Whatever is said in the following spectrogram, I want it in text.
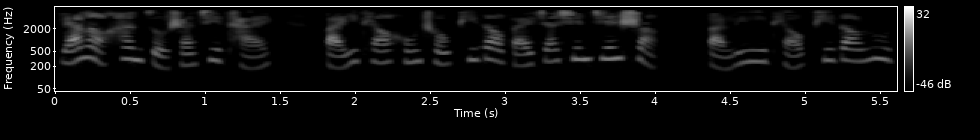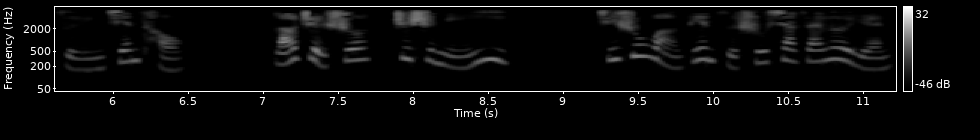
俩老汉走上祭台，把一条红绸披到白嘉轩肩上，把另一条披到陆子霖肩头。老者说：“这是民意。”集书网电子书下载乐园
